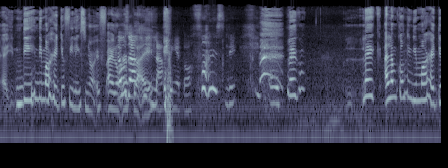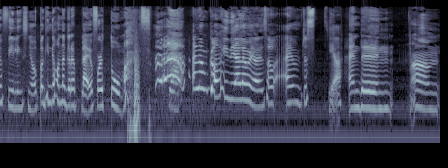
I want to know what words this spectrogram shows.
eh, hindi hindi ma-hurt yung feelings nyo if I don't I was reply. actually laughing it off, honestly. Uh, like, like, alam kong hindi ma-hurt yung feelings nyo pag hindi ako nag-reply for two months. Yeah. alam kong hindi alam mo yun. So, I'm just, yeah. And then, um,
